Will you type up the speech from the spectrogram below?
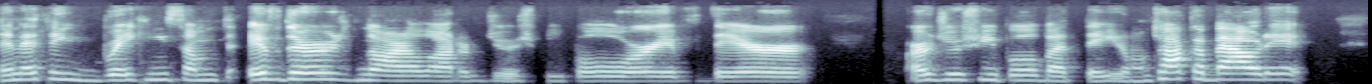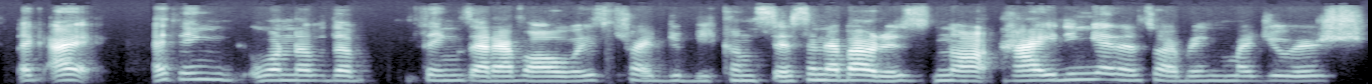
and I think breaking some if there's not a lot of Jewish people or if there are Jewish people but they don't talk about it, like I I think one of the things that I've always tried to be consistent about is not hiding it. And so I bring my Jewish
